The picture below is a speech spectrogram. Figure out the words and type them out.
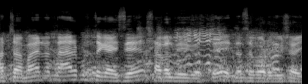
আচ্ছা ভাইরা টায়ারপুর থেকে আইছে ছাগল বিক্রি করতে। এটা হচ্ছে বড় বিষয়।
